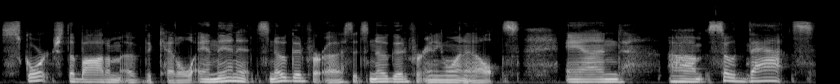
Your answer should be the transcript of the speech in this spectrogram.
scorch the bottom of the kettle. And then it's no good for us, it's no good for anyone else. And um, so that's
